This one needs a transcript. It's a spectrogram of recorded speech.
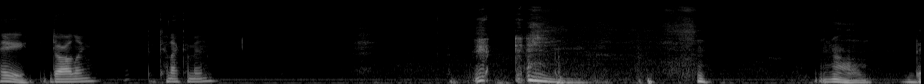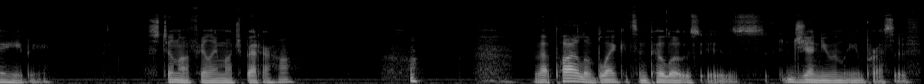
Hey, darling, can I come in? no, baby. Still not feeling much better, huh? that pile of blankets and pillows is genuinely impressive.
